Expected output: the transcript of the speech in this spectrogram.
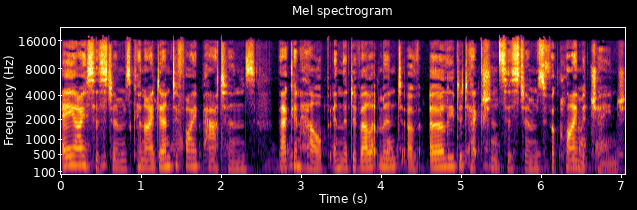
AI systems can identify patterns that can help in the development of early detection systems for climate change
